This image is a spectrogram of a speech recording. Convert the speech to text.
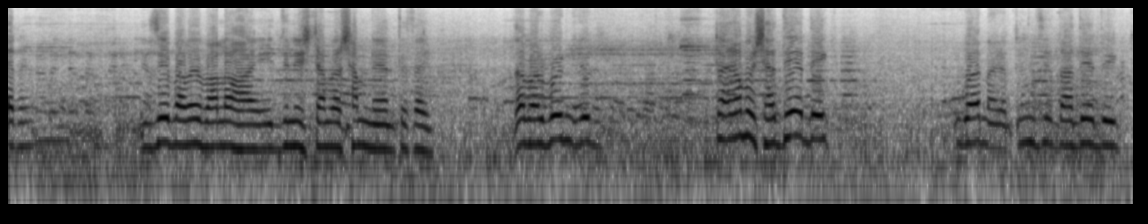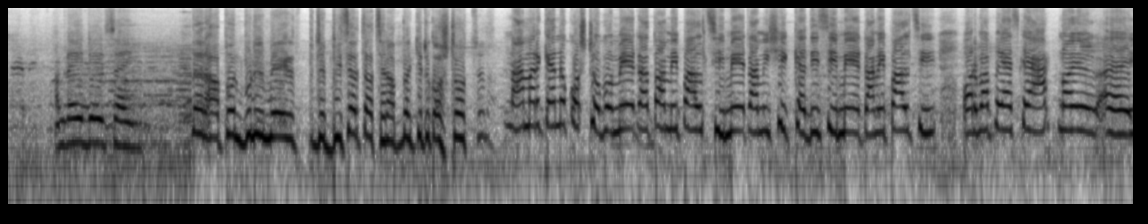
আর যেভাবে ভালো হয় এই জিনিসটা আমরা সামনে আনতে চাই। আমার বোন টাকা পয়সা দিয়ে দেখ গয়না কিনছে তা দিয়ে দেখ আমরা এইটাই চাই। আপনার আপন বোনের মেয়ের যে বিচার চাচ্ছেন, আপনার কি একটু কষ্ট হচ্ছে না? না, আমার কেন কষ্ট হব? মেয়েটা তো আমি পালছি, মেয়েটা আমি শিক্ষা দিছি, মেয়েটা আমি পালছি। ওর বাপে আজকে আট, নয়, এই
